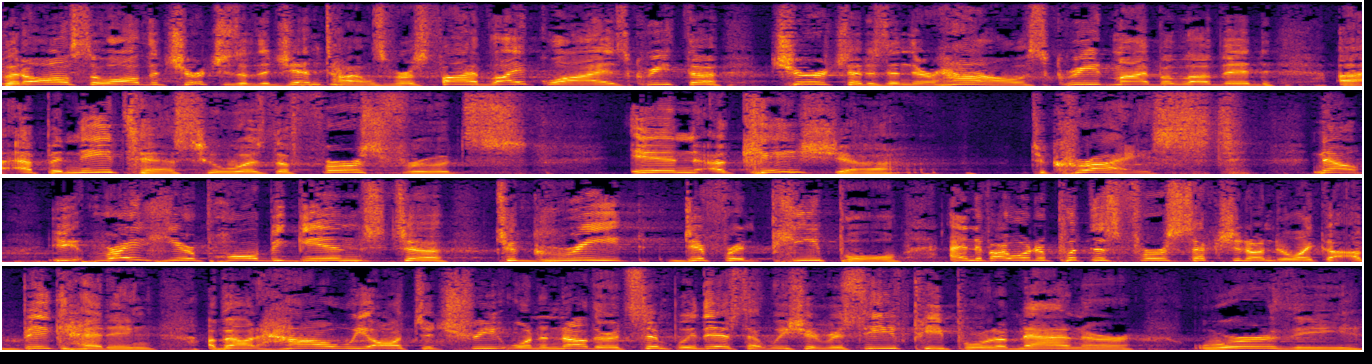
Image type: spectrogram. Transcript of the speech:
but also all the churches of the Gentiles. Verse 5, likewise, greet the church that is in their house. Greet my beloved uh, Epaenetus, who was the first fruits in Achaia to Christ. Now, right here, Paul begins to, to greet different people. And if I were to put this first section under like a, a big heading about how we ought to treat one another, it's simply this, that we should receive people in a manner worthy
